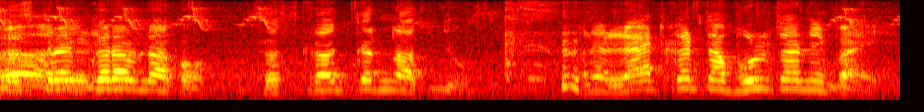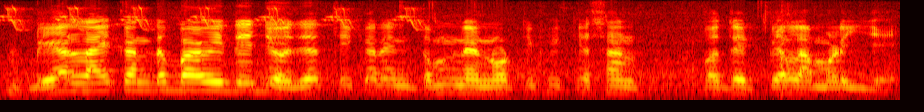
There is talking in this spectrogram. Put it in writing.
સબસ્ક્રાઇબ કરાવી નાખો. સબસ્ક્રાઇબ કરી નાખજો. અને લાઈટ કરતા ભૂલતા નહીં ભાઈ. બે લાઇકન દબાવી દેજો જેથી કરીને તમને નોટિફિકેશન બધે પહેલા મળી જાય.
